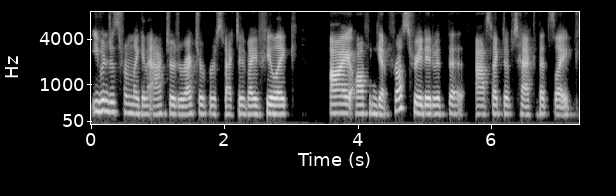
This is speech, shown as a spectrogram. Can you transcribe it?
even just from like an actor director perspective, I feel like I often get frustrated with the aspect of tech that's like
